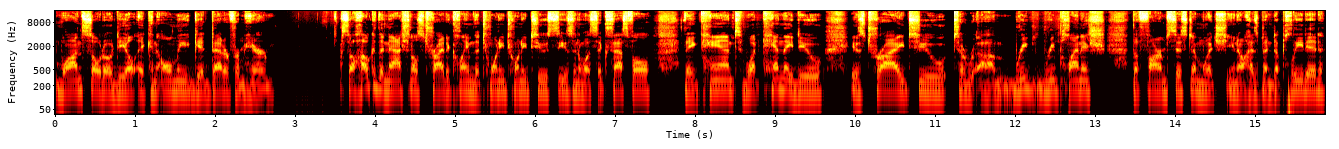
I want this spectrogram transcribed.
juan soto deal it can only get better from here so, how could the Nationals try to claim the 2022 season was successful? They can't. What can they do is try to to um, re- replenish the farm system, which you know has been depleted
